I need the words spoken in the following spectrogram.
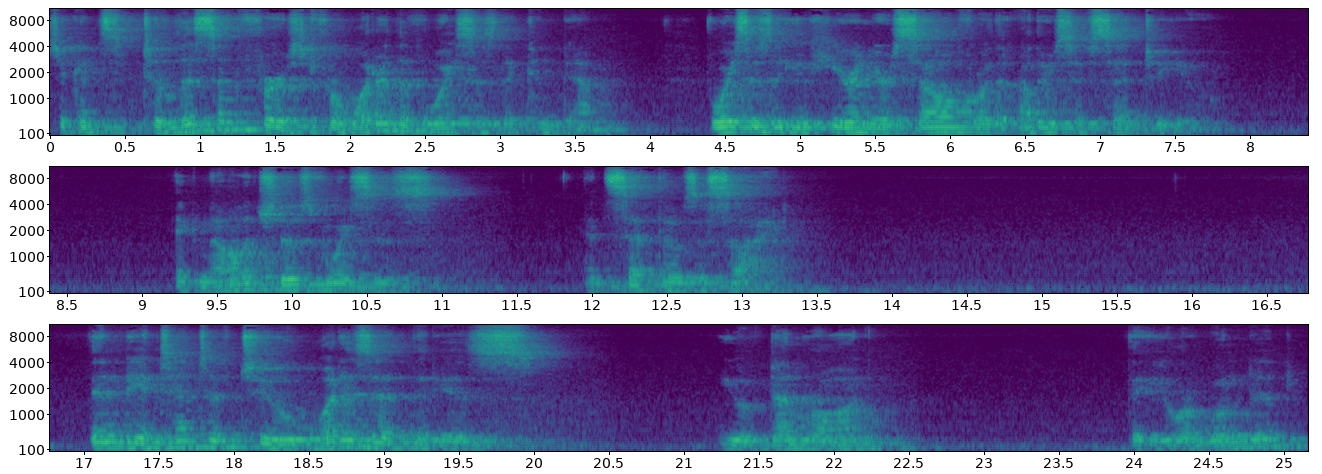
to, to listen first for what are the voices that condemn, voices that you hear in yourself or that others have said to you. Acknowledge those voices and set those aside. Then be attentive to what is it that is you have done wrong, that you are wounded,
